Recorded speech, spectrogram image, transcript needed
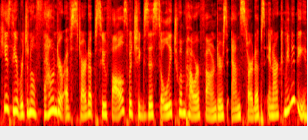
He is the original founder of Startup Sioux Falls, which exists solely to empower founders and startups in our community.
